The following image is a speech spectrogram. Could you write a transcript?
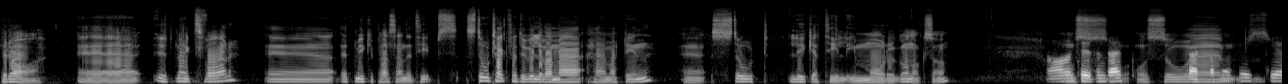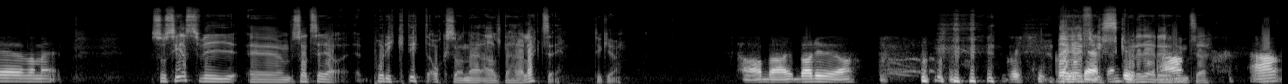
Bra. Eh, utmärkt svar. Eh, ett mycket passande tips. Stort tack för att du ville vara med här Martin. Eh, stort lycka till imorgon också. Ja, men Och tusen så- tack. Och så, Tack för att eh, jag fick eh, vara med. så ses vi eh, så att säga på riktigt också när allt det här har lagt sig, tycker jag. Ja, bara, bara du och jag. Gå i- frisk, var det det du ja. tänkte säga? Ja,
